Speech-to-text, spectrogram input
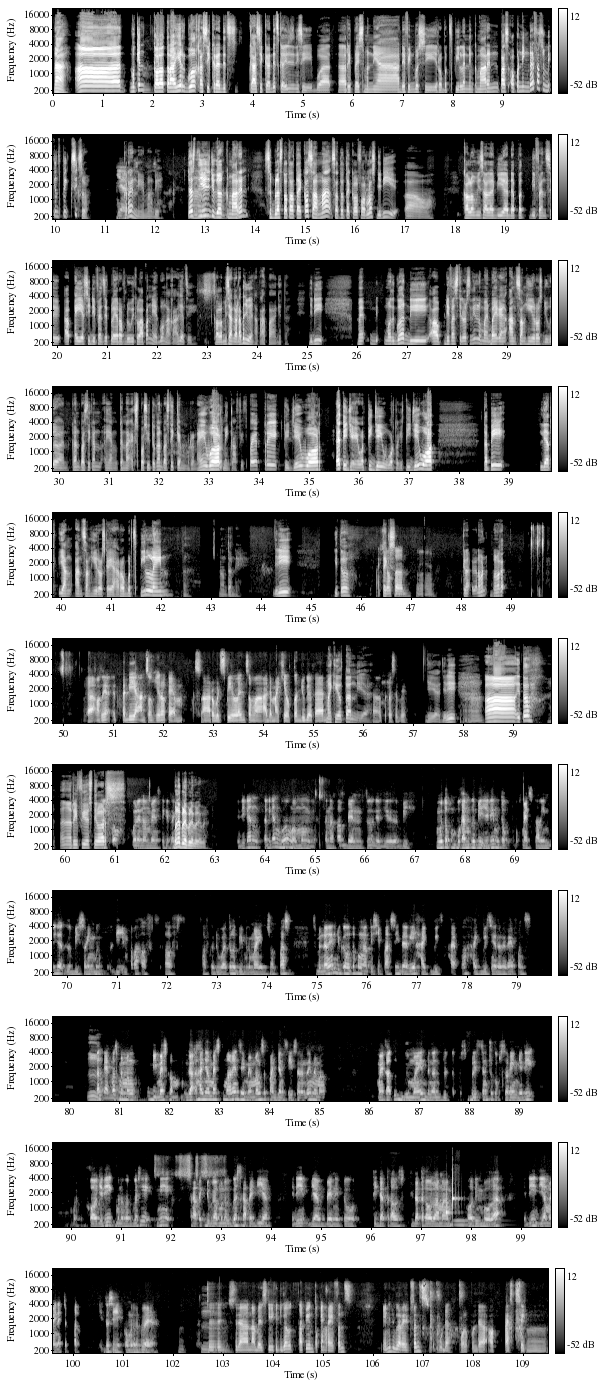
Nah, eh mungkin Hmm. kalau terakhir gue kasih kredit kasih kredit sekali ini sih buat eh, replacementnya Devin Bush si Robert Spillan yang kemarin pas opening drive langsung bikin pick six loh. Ya, Keren nih emang dia. Terus Hmm, dia juga hmm. kemarin 11 total tackle sama satu tackle for loss. Jadi eh, kalau misalnya dia dapat defensive uh, AFC Defensive Player of the Week 8 ya gue nggak kaget sih. Kalau misalnya nggak dapat juga nggak apa-apa gitu. Jadi di- menurut gue di uh, defense Steelers ini lumayan banyak yang unsung heroes juga kan. Kan pasti kan yang kena expose itu kan pasti Cameron Hayward, Minka Fitzpatrick, TJ Ward, eh TJ Ward, TJ Ward lagi, TJ Watt. Tapi lihat yang unsung heroes kayak Robert Spillane, tuh, nonton deh. Jadi itu Mike Hilton. Ya. kenapa, kenapa, kenapa Kak? Enggak, maksudnya tadi yang unsung hero kayak uh, Robert Spillane sama ada Mike Hilton juga kan. Mike Hilton ya. Uh, terus apa? Iya, jadi Hmm. eh itu eh, review Steelers. gua boleh nambahin sedikit lagi. Boleh, boleh, boleh, boleh. boleh. Jadi kan tadi kan gue ngomong ya, kenapa band itu jadi lebih untuk bukan lebih jadi untuk match kali ini dia lebih sering ber- di apa half half half kedua itu lebih bermain short pass. Sebenarnya ini juga untuk mengantisipasi dari high blitz high, apa high blitznya dari Ravens. Hmm. Kan Ravens memang di match nggak hanya match kemarin sih, memang sepanjang season ini memang mereka tuh bermain dengan blitz yang cukup sering. Jadi kalau jadi menurut gue sih ini strategi juga menurut gue strategi ya. Jadi biar Ben itu tidak terlalu tidak terlalu lama holding bola, jadi dia mainnya cepat. Itu sih kalau menurut gue ya. Hmm. Dan sudah nambahin sedikit juga, tapi untuk yang Ravens, ini juga Ravens udah walaupun udah out passing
